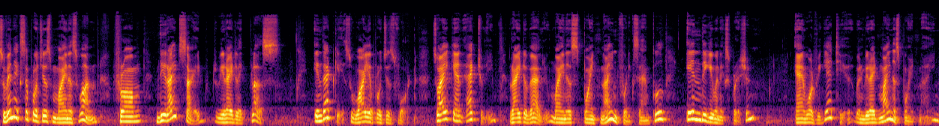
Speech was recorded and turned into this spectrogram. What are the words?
So when x approaches minus 1, from the right side, we write like plus. In that case, y approaches what? So I can actually write a value minus 0.9, for example, in the given expression. And what we get here, when we write minus 0.9,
